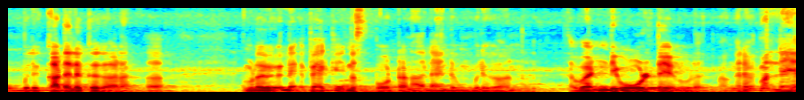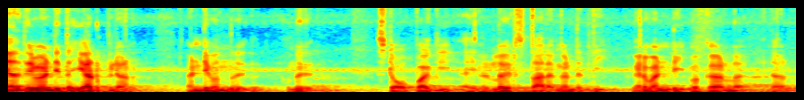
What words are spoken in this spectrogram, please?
മുമ്പിൽ കടലൊക്കെ കാണാം. നമ്മൾ പാക്ക് ചെയ്യുന്ന സ്പോട്ടാണ് ആ ലാൻഡ് മുമ്പിൽ കാണുന്നത്. ആ വണ്ടി ഓൾട്ട് ചെയ്യണം ഇവിടെ. അങ്ങനെ നല്ല അതിന് വേണ്ടി തയ്യാറെടുപ്പിലാണ്. വണ്ടി വന്ന് ഒന്ന് സ്റ്റോപ്പാക്കി അതിനുള്ള ഒരു സ്ഥലം കണ്ടെത്തി. അങ്ങനെ വണ്ടി വെക്കാനുള്ള ഇതാണ്.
